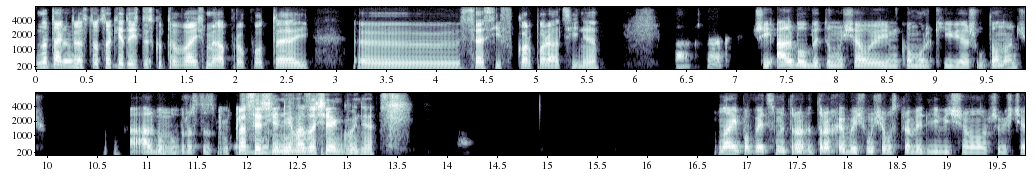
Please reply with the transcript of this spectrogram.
No tak, to jest to, co kiedyś dyskutowaliśmy a propos tej yy, sesji w korporacji, nie? Tak, tak. Czyli albo by tu musiały im komórki, wiesz, utonąć, a albo Mm. po prostu... z- Klasycznie nie ma zasięgu, nie? No i powiedzmy, tro, trochę byś musiał usprawiedliwić no, oczywiście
